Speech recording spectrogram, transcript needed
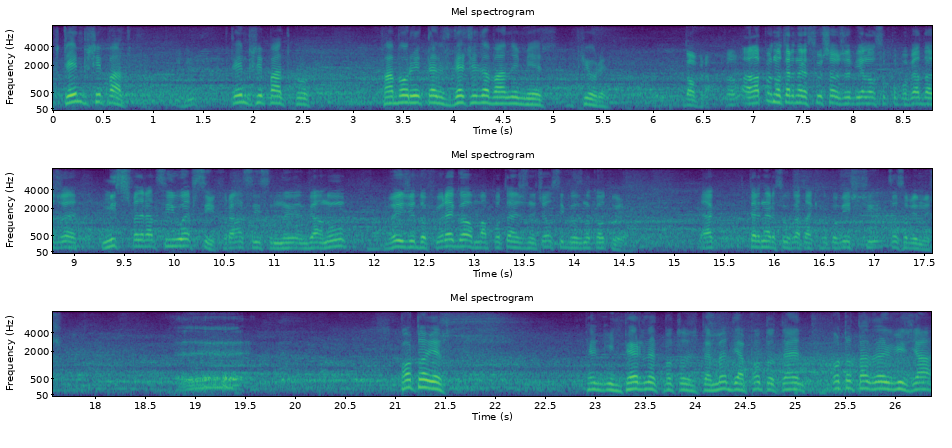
W tym przypadku. W tym przypadku faworytem zdecydowanym jest Fury. Dobra, a na pewno trener słyszał, że wiele osób opowiada, że mistrz federacji UFC, Francis Ngannou, wyjdzie do Fiorego, ma potężny cios i go znokautuje. Jak trener słucha takich opowieści, co sobie myśli? Po to jest ten internet, po to jest te media, po to ten, po to ta telewizja,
